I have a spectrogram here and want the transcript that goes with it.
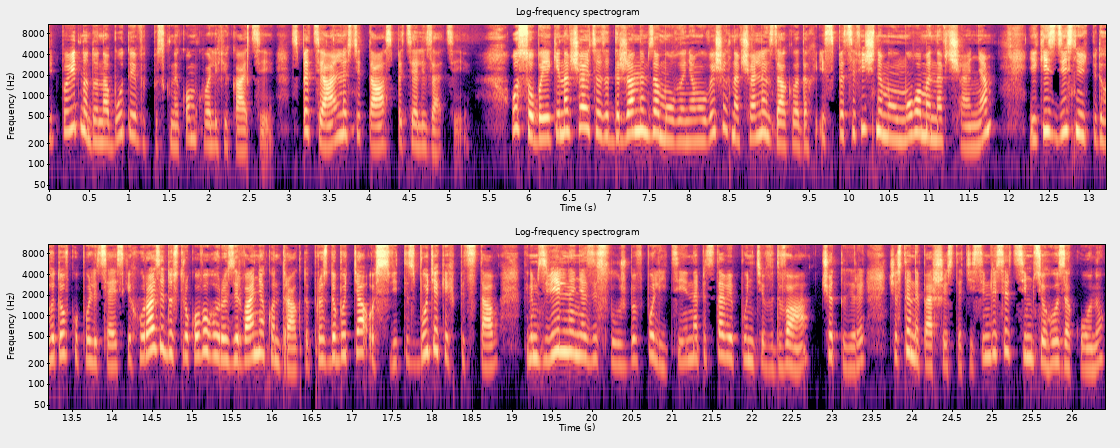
відповідно до набутої випускником кваліфікації, спеціальності та спеціалізації. Особи, які навчаються за державним замовленням у вищих навчальних закладах із специфічними умовами навчання, які здійснюють підготовку поліцейських у разі дострокового розірвання контракту про здобуття освіти з будь-яких підстав, крім звільнення зі служби в поліції на підставі пунктів 2, 4 частини 1 статті 77 цього закону,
